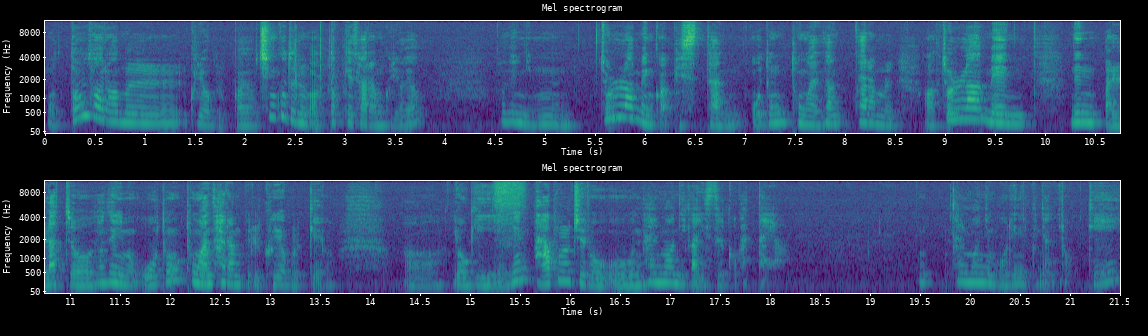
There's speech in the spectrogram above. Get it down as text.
어떤 사람을 그려볼까요? 친구들은 어떻게 사람 그려요? 선생님은 쫄라맨과 비슷한 오동통한 선- 사람을 아, 쫄라맨은 말랐죠. 선생님은 오동통한 사람들을 그려볼게요. 어, 여기에는 밥을 주러 온 할머니가 있을 것 같아요. 음, 할머니 머리는 그냥 이렇게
